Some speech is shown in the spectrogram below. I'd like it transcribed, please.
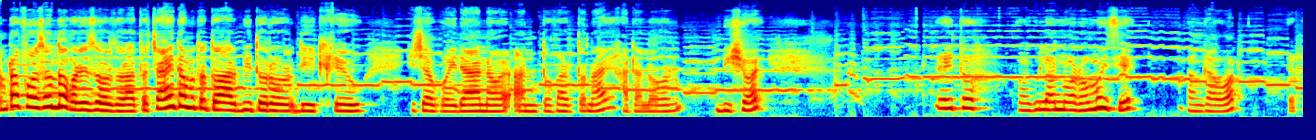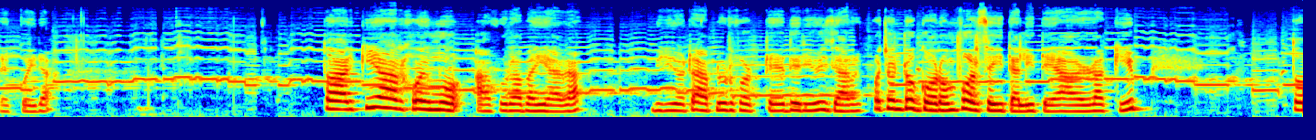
আমরা পছন্দ করি জোর জোড়া তো চাহিদা মতো তো আর ভিতরের দিকেও হিসাব কইরা নয় আনতে পারতো নাই কাঁঠালর বিষয়। এই তো কুয়াগুলা নরম হয়েছে গাঁৱত এক কইরা তো আর কি আর কইমু আপুরা ভাইয়ারা ভিডিওটা আপলোড করতে দেরি হয়ে যার প্রচণ্ড গরম পড়ছে ইতালিতে আর রাকিব তো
